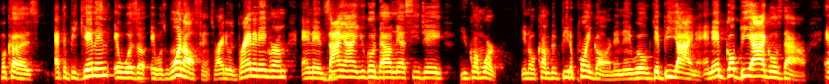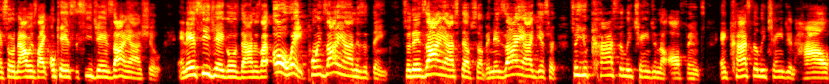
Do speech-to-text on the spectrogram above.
because at the beginning it was a it was one offense, right? It was Brandon Ingram and then mm-hmm. Zion. You go down there, CJ, you come work you know, come to be the point guard, and then we'll get BI in it, and then go BI goes down, and so now it's like, okay, it's the CJ and Zion show, and then CJ goes down, it's like, oh wait, point Zion is a thing. So then Zion steps up, and then Zion gets her. So you're constantly changing the offense and constantly changing how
